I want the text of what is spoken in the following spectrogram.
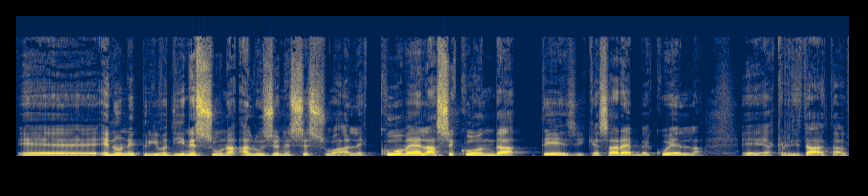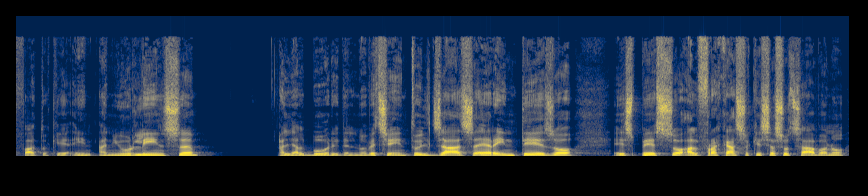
eh, e non è privo di nessuna allusione sessuale, come la seconda tesi, che sarebbe quella eh, accreditata al fatto che in- a New Orleans agli albori del Novecento, il jazz era inteso e spesso al fracasso che si associavano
